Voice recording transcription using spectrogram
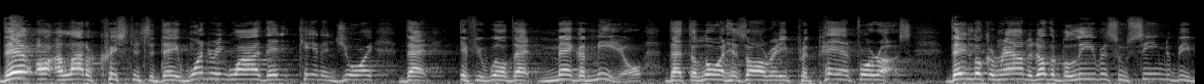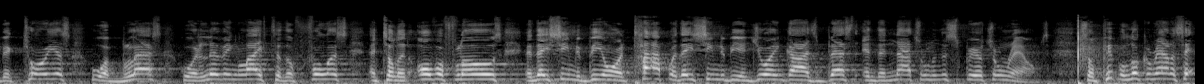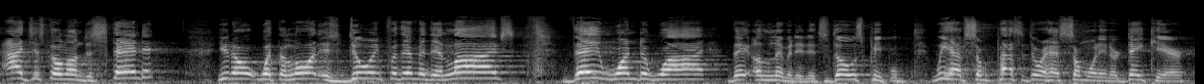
There are a lot of Christians today wondering why they can't enjoy that, if you will, that mega meal that the Lord has already prepared for us. They look around at other believers who seem to be victorious, who are blessed, who are living life to the fullest until it overflows, and they seem to be on top or they seem to be enjoying God's best in the natural and the spiritual realms. So people look around and say, I just don't understand it you know, what the Lord is doing for them in their lives, they wonder why they are limited. It's those people. We have some, Pastor Dora has someone in her daycare,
